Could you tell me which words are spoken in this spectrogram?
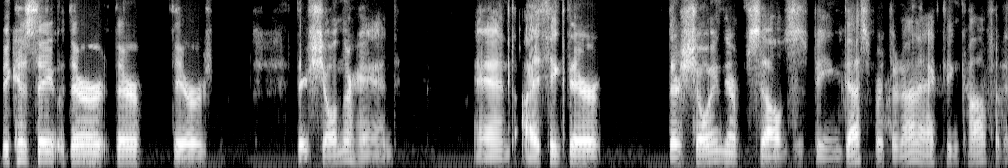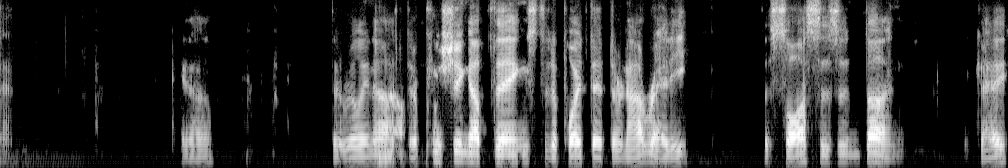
because they they're they're they're they've shown their hand, and I think they're they're showing themselves as being desperate. They're not acting confident. You know, they're really not. No. They're pushing up things to the point that they're not ready. The sauce isn't done. Okay,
